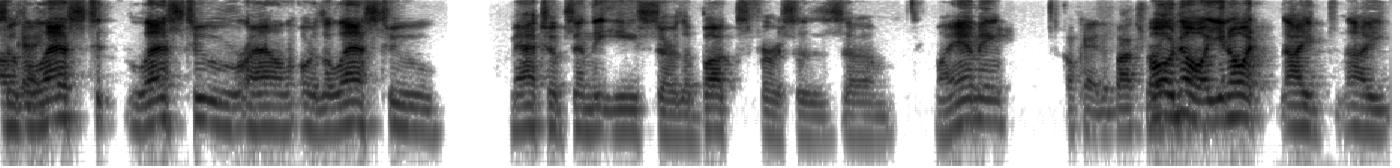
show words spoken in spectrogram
So the last last two round or the last two matchups in the East are the Bucks versus um, Miami. Okay, the Bucks. Oh no, you know what? I I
